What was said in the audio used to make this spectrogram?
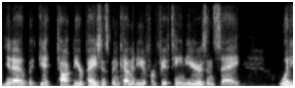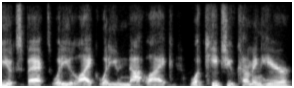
you know, but get talk to your patients been coming to you for 15 years and say, what do you expect? What do you like? What do you not like? What keeps you coming here?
